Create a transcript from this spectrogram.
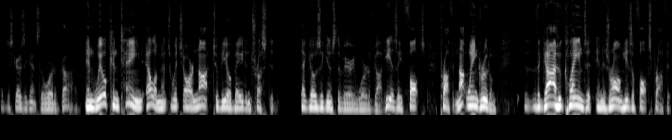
That just goes against the Word of God. And will contain elements which are not to be obeyed and trusted. That goes against the very Word of God. He is a false prophet, not Wayne Grudem the guy who claims it and is wrong, he's a false prophet.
